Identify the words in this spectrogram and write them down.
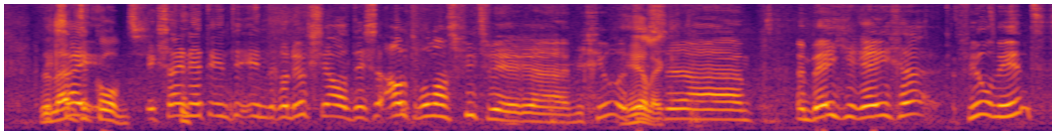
de lente zei, komt. Ik zei net in de introductie al, het is oud-Hollands fietsweer, Michiel. Het Heerlijk. is een beetje regen, veel wind,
